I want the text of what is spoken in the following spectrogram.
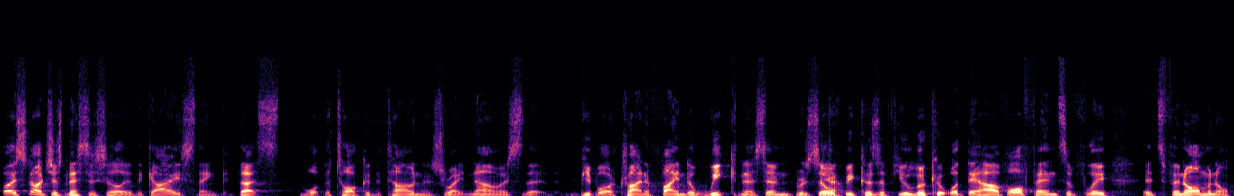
well, it's not just necessarily the guys think. That's what the talk of the town is right now. Is that people are trying to find a weakness in Brazil Yeah. because if you look at what they have offensively, it's phenomenal,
